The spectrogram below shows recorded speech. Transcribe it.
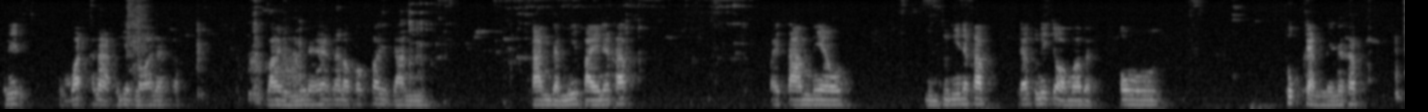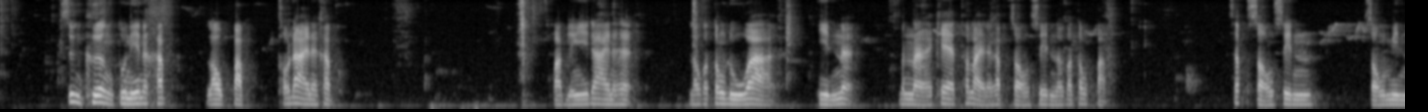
อันนี้ผมวัดขนาดไปเรียบร้อยแล้วครับวางอย่างนี้นะฮะแล้วเราก็ค่อยดันดันแบบนี้ไปนะครับ ไปตามแนวหินตัวนี้นะครับ แล้วตัวนี้จะออกมาแบบตรงทุกแผ่นเลยนะครับ ซึ่งเครื่องตัวนี้นะครับ เราปรับเขาได้นะครับ ปรับอย่างนี้ได้นะฮะ เราก็ต้องดูว่าหินน่ะมันหนาแค่เท่าไหร่นะครับสองเซนเราก็ต้องปรับสักสองเซนสองมิล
